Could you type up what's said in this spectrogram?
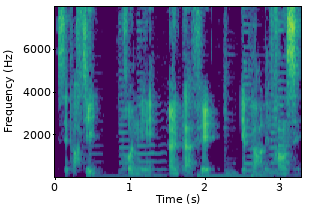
C'est parti, prenez un café et parlez français.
